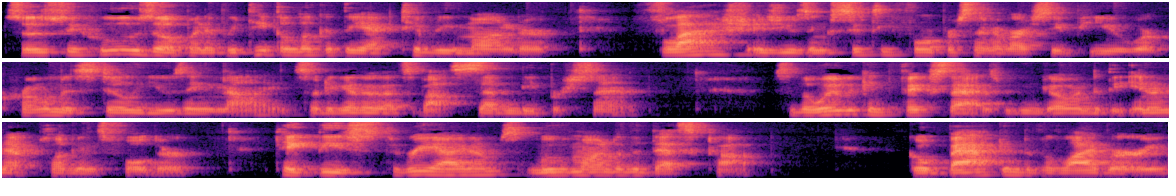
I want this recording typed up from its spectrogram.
So as Hulu's open, if we take a look at the activity monitor, Flash is using 64% of our CPU, where Chrome is still using 9. So together that's about 70%. So the way we can fix that is we can go into the Internet Plugins folder, take these three items, move them onto the desktop, go back into the library,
